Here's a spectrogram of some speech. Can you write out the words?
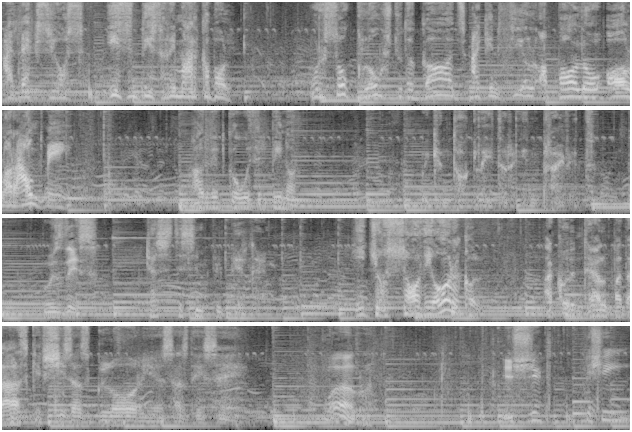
Alexios, isn't this remarkable? We're so close to the gods, I can feel Apollo all around me. How did it go with Elpenor? We can talk later in private. Who's this? Just a simple pilgrim. He just saw the oracle. I couldn't help but ask if she's as glorious as they say. Well, is she? She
